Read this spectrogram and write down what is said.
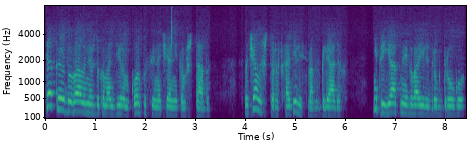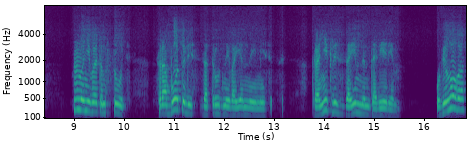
Всякое бывало между командиром корпуса и начальником штаба. Случалось, что расходились во взглядах, неприятные говорили друг другу, но не в этом суть. Сработались за трудные военные месяцы, прониклись взаимным доверием. У Белова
